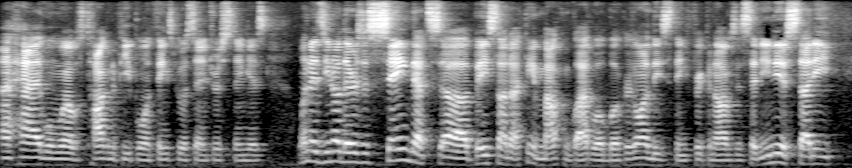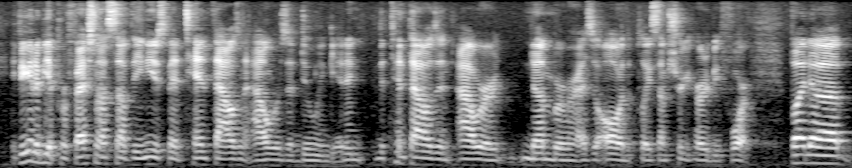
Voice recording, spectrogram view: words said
I had when I was talking to people and things people say interesting is one is, you know, there's a saying that's uh, based on, I think, a Malcolm Gladwell book or one of these things, Freakonomics, that said you need to study, if you're going to be a professional at something, you need to spend 10,000 hours of doing it. And the 10,000 hour number has all over the place. I'm sure you heard it before. But uh,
